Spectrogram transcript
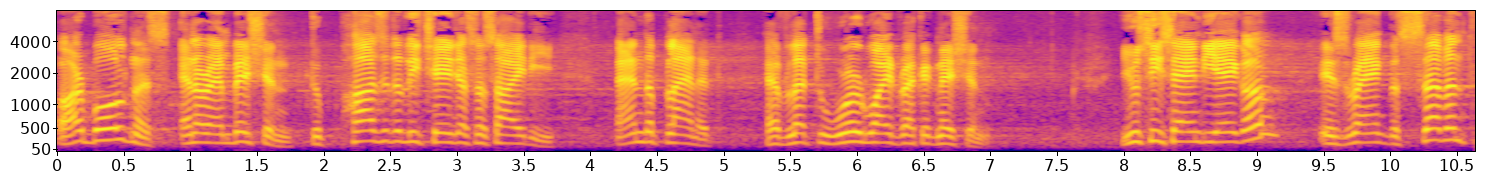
Our boldness and our ambition to positively change our society and the planet have led to worldwide recognition. UC San Diego is ranked the seventh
